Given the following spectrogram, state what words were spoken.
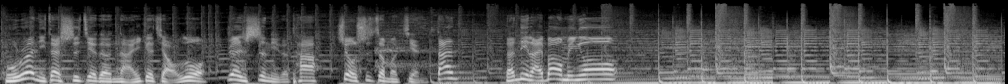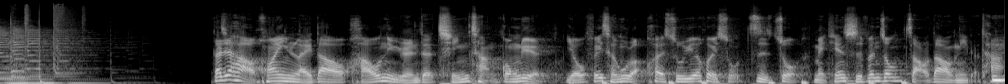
不论你在世界的哪一个角落，认识你的他就是这么简单。等你来报名哦！大家好，欢迎来到《好女人的情场攻略》，由非诚勿扰快速约会所制作，每天十分钟，找到你的他。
